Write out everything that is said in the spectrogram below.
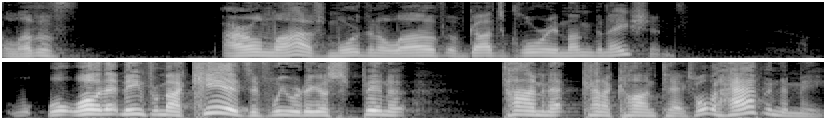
A love of our own lives more than a love of God's glory among the nations what would that mean for my kids if we were to go spend time in that kind of context? What would happen to me?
